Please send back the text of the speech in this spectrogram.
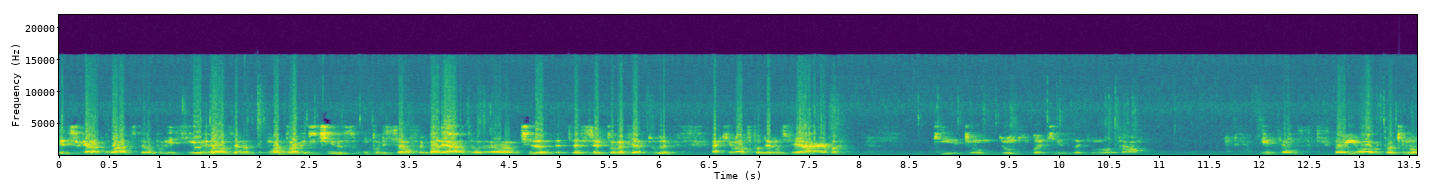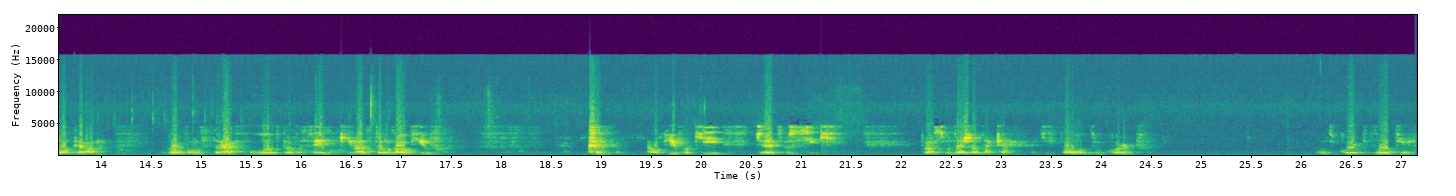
Eles ficaram acuados pela polícia e resolveram uma troca de tiros. Um policial foi baleado, a tira acertou na viatura. Aqui nós podemos ver a arma que, de, um, de um dos bandidos aqui no local. Esse é um dos estão em óbito aqui no local. Agora vou mostrar o outro para vocês aqui. Nós estamos ao vivo. ao vivo aqui, direto do SIC, próximo da JK. Aqui está o outro corpo. O outro corpo do outro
